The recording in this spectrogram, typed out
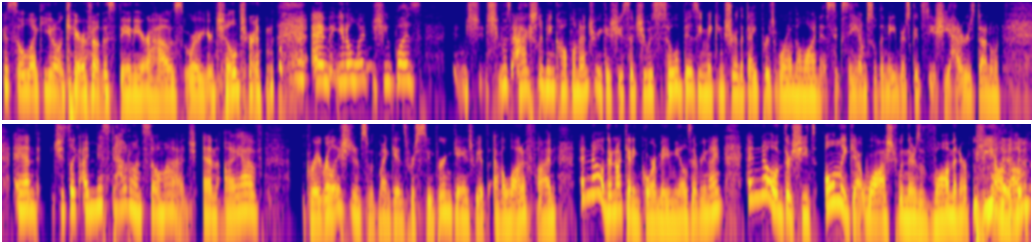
you're so lucky you don't care about the state of your house or your children. and you know what? She was she, she was actually being complimentary because she said she was so busy making sure the diapers were on the line at 6 a.m. so the neighbors could see she had hers done. And, she's like, I missed out on so much. And mm. I have great relationships with my kids. We're super engaged. We have have a lot of fun. And no, they're not getting gourmet meals every night. And no, their sheets only get washed when there's vomit or pee on them.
